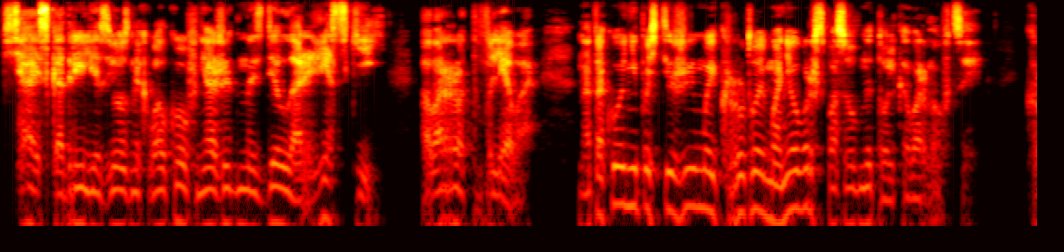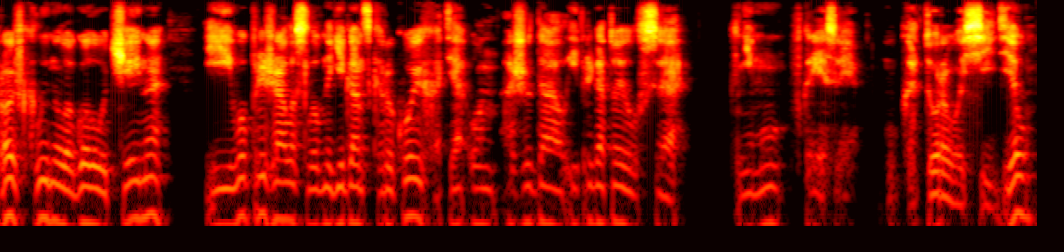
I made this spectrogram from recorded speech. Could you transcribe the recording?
Вся эскадрилья звездных волков неожиданно сделала резкий поворот влево. На такой непостижимый крутой маневр способны только варновцы. Кровь хлынула в голову Чейна, и его прижало словно гигантской рукой, хотя он ожидал и приготовился к нему в кресле, у которого сидел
